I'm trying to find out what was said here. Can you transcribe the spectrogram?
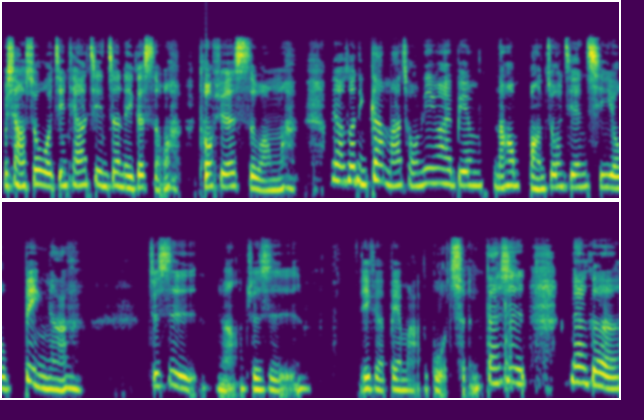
我想说，我今天要见证了一个什么同学的死亡吗？我想说，你干嘛从另外一边，然后往中间骑？有病啊！就是啊，就是。一个被骂的过程，但是那个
